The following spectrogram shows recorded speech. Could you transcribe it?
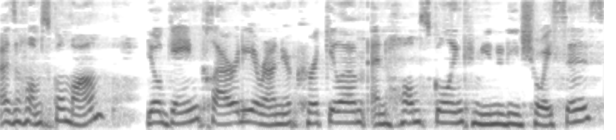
as a homeschool mom You'll gain clarity around your curriculum and homeschooling community choices.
